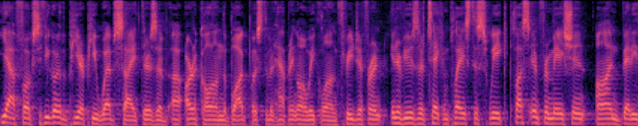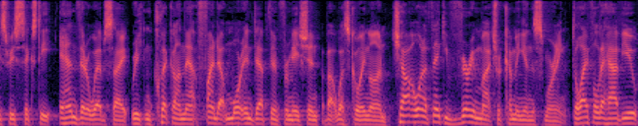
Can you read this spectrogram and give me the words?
Yeah, folks, if you go to the PRP website, there's an article on the blog post that's been happening all week long. Three different interviews that have taken place this week, plus information on Betty's 360 and their website, where you can click on that, find out more in depth information about what's going on. Chow, I want to thank you very much for coming in this morning. Delightful to have you.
